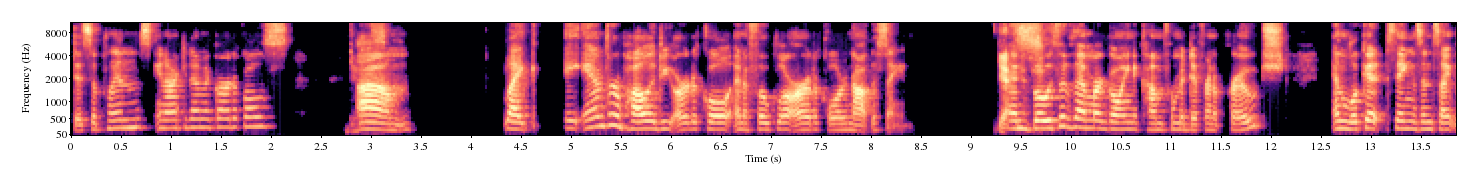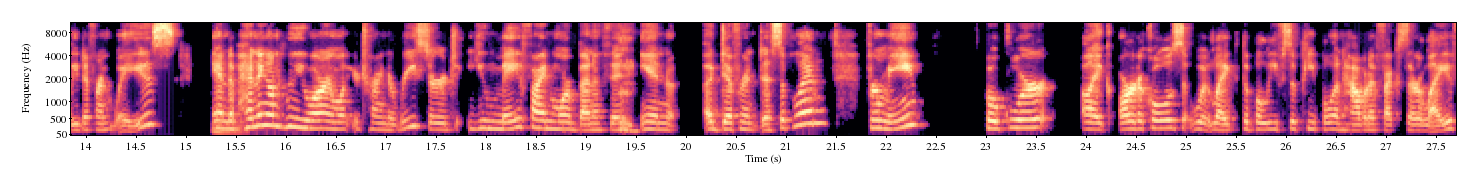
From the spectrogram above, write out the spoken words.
disciplines in academic articles. Yes. Um, like a anthropology article and a folklore article are not the same. Yes. And both of them are going to come from a different approach and look at things in slightly different ways. And mm-hmm. depending on who you are and what you're trying to research, you may find more benefit in a different discipline. For me, folklore like articles with like the beliefs of people and how it affects their life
